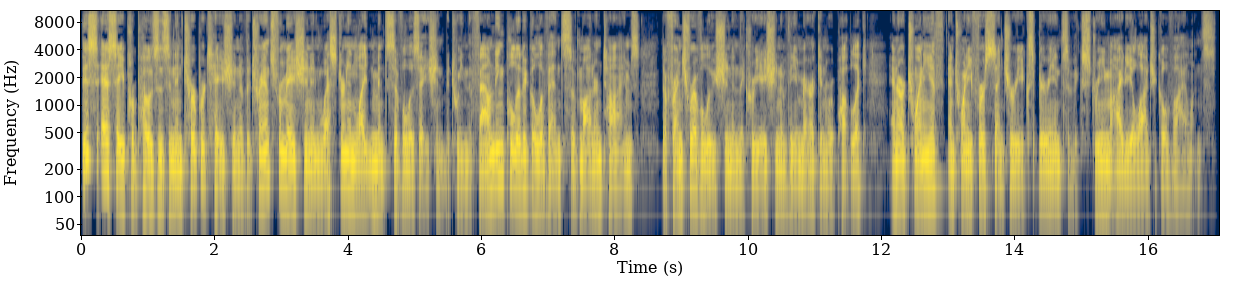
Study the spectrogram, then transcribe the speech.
This essay proposes an interpretation of the transformation in Western Enlightenment civilization between the founding political events of modern times, the French Revolution and the creation of the American Republic, and our 20th and 21st century experience of extreme ideological violence.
